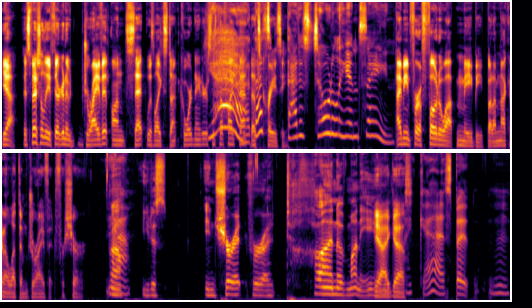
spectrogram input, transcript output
Yeah, especially if they're going to drive it on set with like stunt coordinators and stuff like that. That's, crazy. That is totally insane. I mean, for a photo op, maybe, but I'm not going to let them drive it for sure. Well, Yeah. you just insure it for a ton of money. Yeah, I guess. I guess, but mm,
